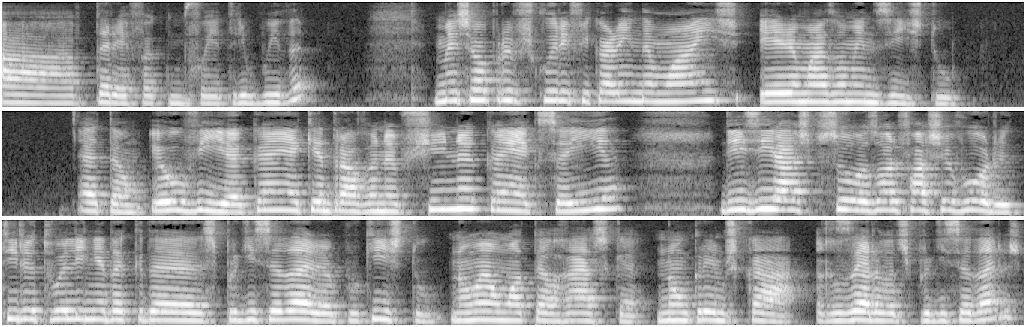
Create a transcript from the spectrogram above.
à tarefa que me foi atribuída, mas só para vos clarificar ainda mais, era mais ou menos isto. Então, eu via quem é que entrava na piscina, quem é que saía, dizia às pessoas: olha, faz favor, tira a toalhinha da, da espreguiçadeira, porque isto não é um hotel rasca, não queremos cá reserva de espreguiçadeiras,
